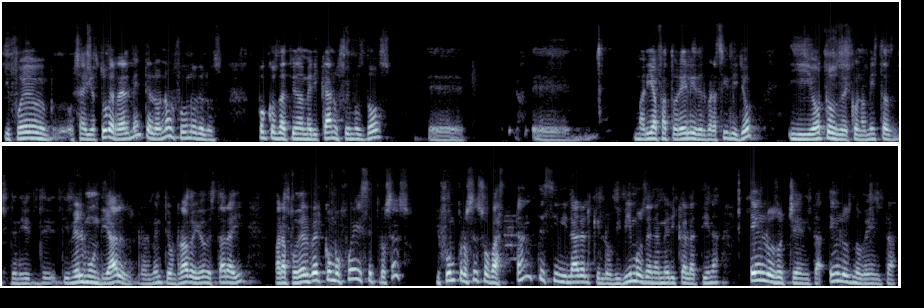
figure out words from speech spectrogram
Y fue, o sea, yo tuve realmente el honor, fue uno de los pocos latinoamericanos, fuimos dos, eh, eh, María Fatorelli del Brasil y yo, y otros economistas de, de nivel mundial, realmente honrado yo de estar ahí, para poder ver cómo fue ese proceso y fue un proceso bastante similar al que lo vivimos en América Latina en los 80, en los 90,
